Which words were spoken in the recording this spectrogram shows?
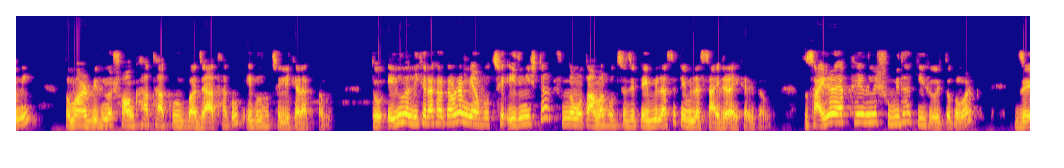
আমি তোমার বিভিন্ন সংখ্যা থাকুক বা যা থাকুক, এগুলো হচ্ছে লিখে রাখতাম। তো এগুলো লিখে রাখার কারণে আমি হচ্ছে এই জিনিসটা সুন্দর মতো আমার হচ্ছে যে টেবিল আছে, টেবিলের সাইডে রেখে দিতাম। তো সাইডে রেখে দিলে সুবিধা কি হইতো তোমার? যে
